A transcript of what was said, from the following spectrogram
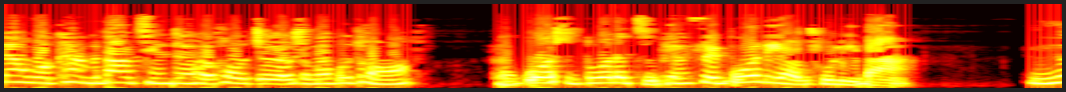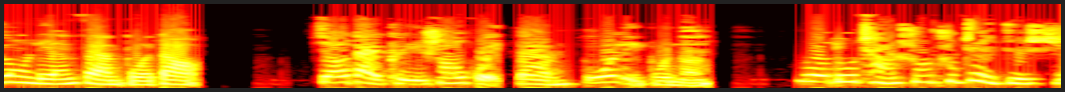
但我看不到前者和后者有什么不同，不过是多了几片碎玻璃要处理吧。于用莲反驳道：“胶带可以烧毁，但玻璃不能。”洛督察说出这句时，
